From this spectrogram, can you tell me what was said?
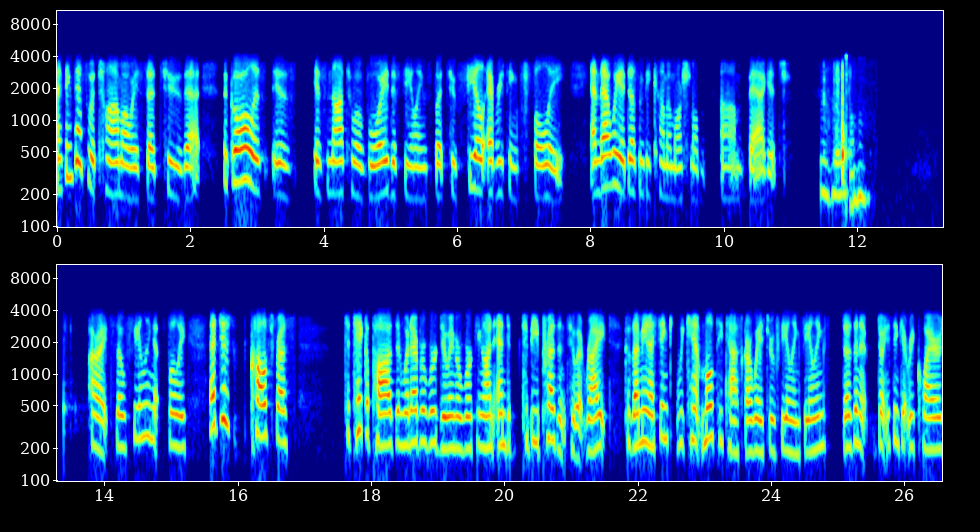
I think that's what Tom always said too. That the goal is is is not to avoid the feelings, but to feel everything fully, and that way it doesn't become emotional um, baggage. Mm-hmm. All right, so feeling it fully. That just calls for us to take a pause in whatever we're doing or working on and to, to be present to it, right? Because I mean, I think we can't multitask our way through feeling feelings, doesn't it? Don't you think it requires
